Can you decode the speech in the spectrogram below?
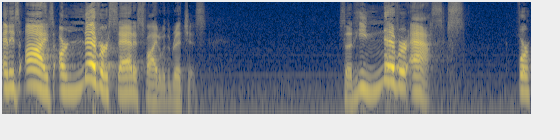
and his eyes are never satisfied with riches. So that he never asks, For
